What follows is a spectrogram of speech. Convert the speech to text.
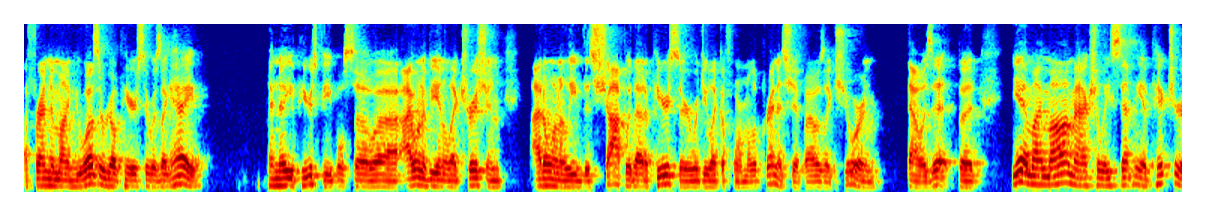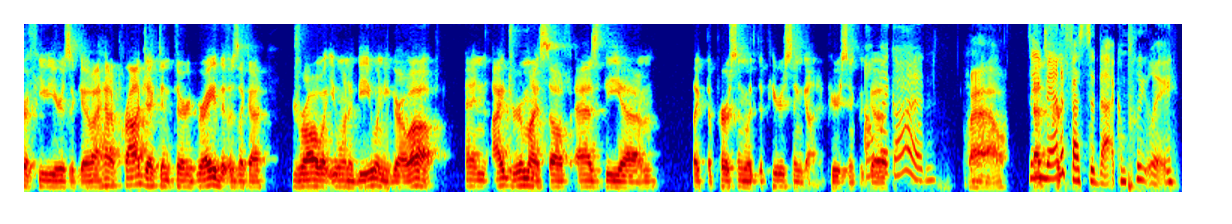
A friend of mine who was a real piercer was like, Hey, I know you pierce people, so uh, I want to be an electrician. I don't want to leave this shop without a piercer. Would you like a formal apprenticeship? I was like, Sure. And that was it. But yeah, my mom actually sent me a picture a few years ago. I had a project in third grade that was like a draw what you want to be when you grow up. And I drew myself as the um like the person with the piercing gun and piercing could oh go. my god. Wow. So you That's cr- manifested that completely.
